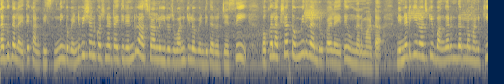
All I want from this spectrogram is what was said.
తగ్గుదల అయితే కనిపిస్తుంది. ఇంకా వెండి విషయానికి వచ్చినట్టయితే రెండు రాష్ట్రాల్లో ఈరోజు వన్ కిలో వెండి ధర వచ్చేసి ఒక లక్ష తొమ్మిది వేల రూపాయలు అయితే ఉందన్నమాట. నిన్నటికి ఈ రోజుకి బంగారం ధరలో మనకి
